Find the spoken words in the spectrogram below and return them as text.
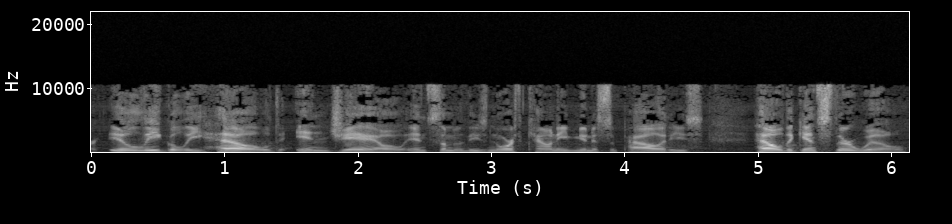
are illegally held in jail in some of these North County municipalities, held against their will,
